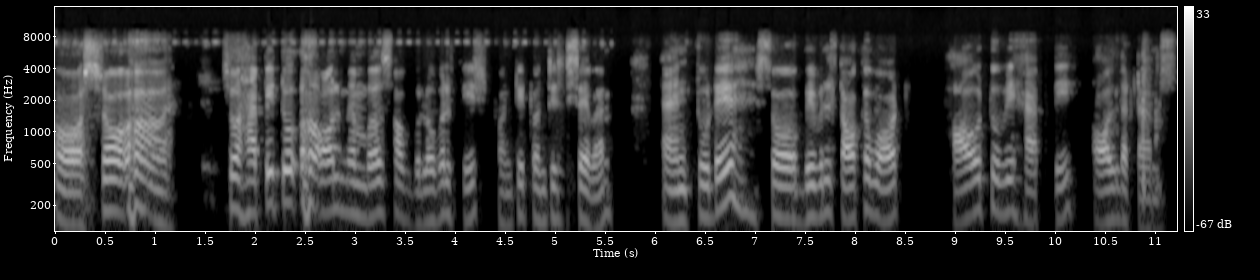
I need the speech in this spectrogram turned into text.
Oh, so so happy to all members of Global Fish 2027. And today, so we will talk about how to be happy all the times.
